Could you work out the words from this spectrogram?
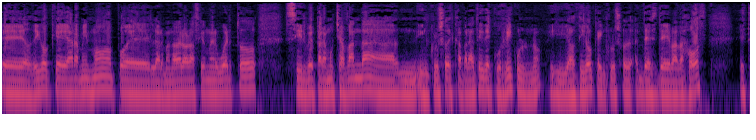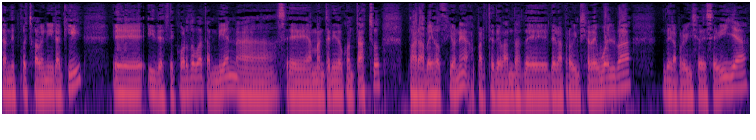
Eh, os digo que ahora mismo, pues, la Hermandad de la Oración del Huerto sirve para muchas bandas, incluso de escaparate y de currículum, ¿no? Y os digo que incluso desde Badajoz están dispuestos a venir aquí eh, y desde Córdoba también ah, se han mantenido contactos para ver opciones, aparte de bandas de, de la provincia de Huelva, de la provincia de Sevilla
